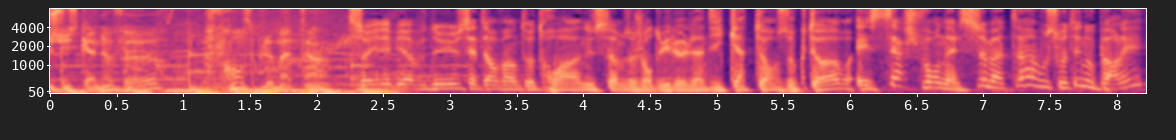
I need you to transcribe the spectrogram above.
Jusqu'à 9h, France Bleu Matin. Soyez les bienvenus, 7h23. Nous sommes aujourd'hui le lundi 14 octobre. Et Serge Fournel, ce matin, vous souhaitez nous parler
